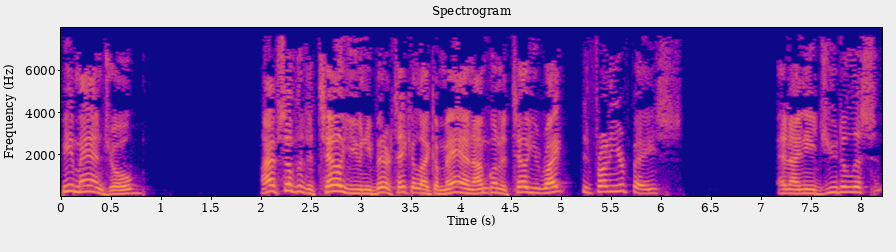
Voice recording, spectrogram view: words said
Be a man, Job. I have something to tell you and you better take it like a man. I'm going to tell you right in front of your face and I need you to listen.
